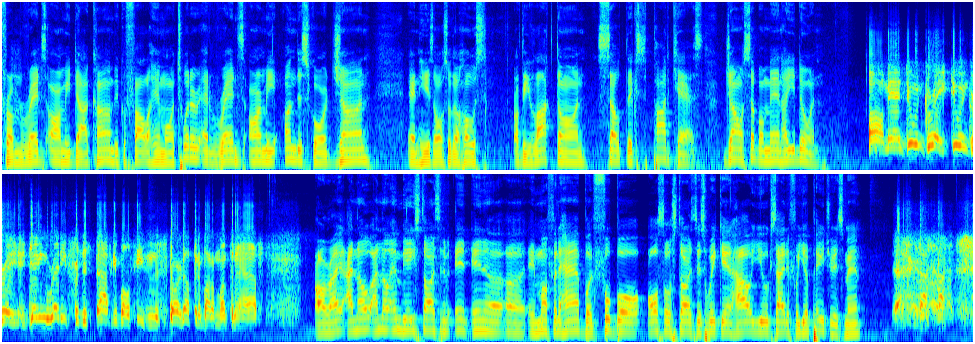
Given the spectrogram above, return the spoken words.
from RedsArmy.com. You can follow him on Twitter at RedsArmy underscore John. And he is also the host of the Locked On Celtics podcast. John, what's up, my man? How you doing? Oh man, doing great, doing great, and getting ready for this basketball season to start up in about a month and a half. All right, I know. I know NBA starts in in, in a, uh, a month and a half, but football also starts this weekend. How are you excited for your Patriots, man?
